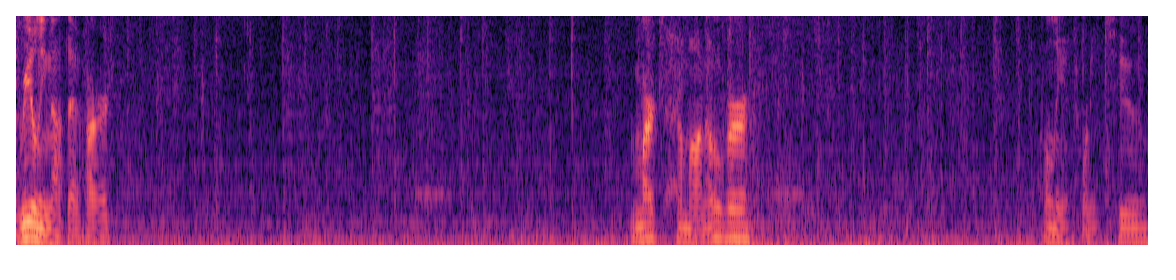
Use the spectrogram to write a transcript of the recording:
Really not that hard. Mark, come on over. Only a 22.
